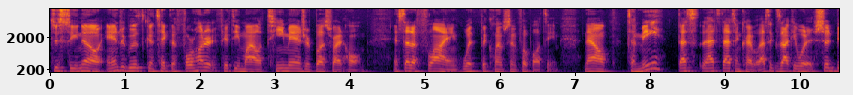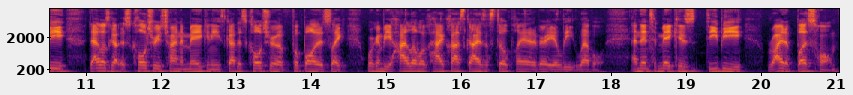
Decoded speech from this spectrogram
just so you know, Andrew Booth's gonna take the 450 mile team manager bus ride home instead of flying with the Clemson football team." Now, to me, that's that's that's incredible. That's exactly what it should be. Dabo's got this culture he's trying to make, and he's got this culture of football that's like we're gonna be high level, high class guys and still play at a very elite level. And then to make his DB ride a bus home,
